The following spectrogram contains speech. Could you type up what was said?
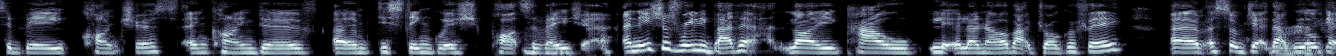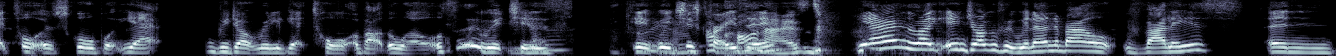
to be conscious and kind of um, distinguish parts of Mhm. Asia. And it's just really bad at like how little I know about geography, um, a subject that we all get taught at school, but yet we don't really get taught about the world, which Yeah, is absolutely. which I'm is crazy. yeah, like in geography we learn about valleys and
